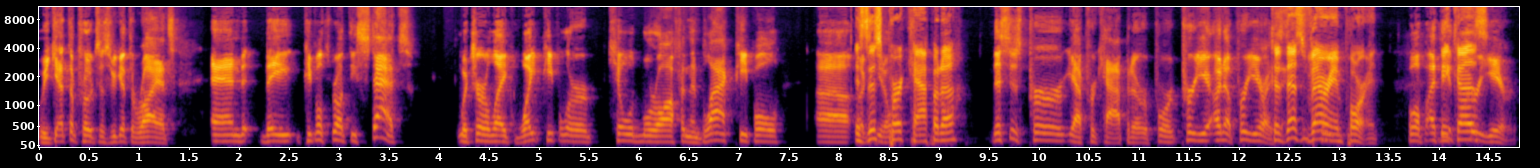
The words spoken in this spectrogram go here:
We get the protests, we get the riots and they people throw out these stats, which are like white people are killed more often than black people. Uh, Is this you know, per capita? This is per yeah per capita or per per year. Oh no, per year. Because that's very per, important. Well, I think because, per year.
